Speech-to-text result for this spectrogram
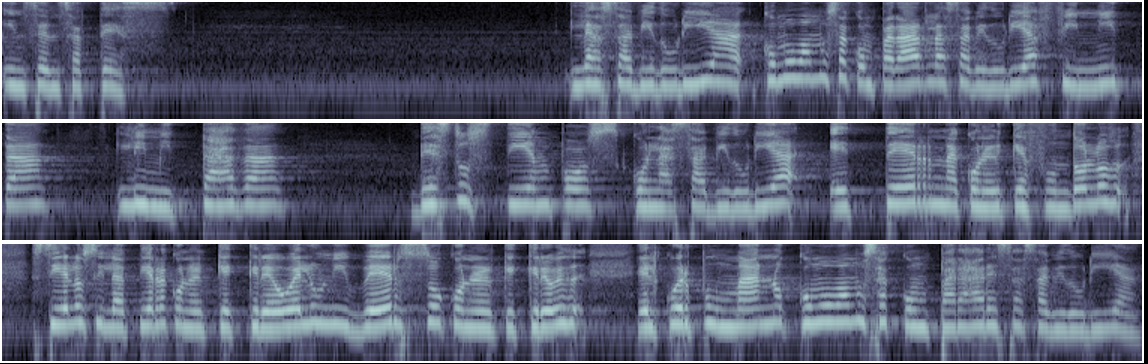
insensatez la sabiduría, ¿cómo vamos a comparar la sabiduría finita, limitada de estos tiempos con la sabiduría eterna, con el que fundó los cielos y la tierra, con el que creó el universo, con el que creó el cuerpo humano? ¿Cómo vamos a comparar esa sabiduría?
